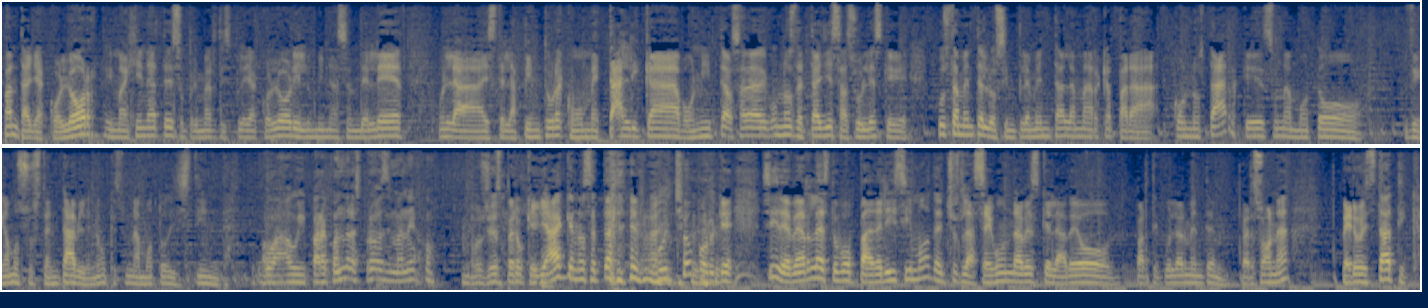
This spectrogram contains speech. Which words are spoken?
pantalla color, imagínate su primer display a color, iluminación de LED, la, este, la pintura como metálica, bonita, o sea, unos detalles azules que justamente los implementa la marca para connotar que es una moto, digamos, sustentable, ¿no? Que es una moto distinta. Guau, ¿y para cuándo las pruebas de manejo? Pues yo espero que ya, que no se tarden mucho, porque sí, de verla estuvo padrísimo. De hecho, es la segunda vez que la veo particularmente en persona, pero estática.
